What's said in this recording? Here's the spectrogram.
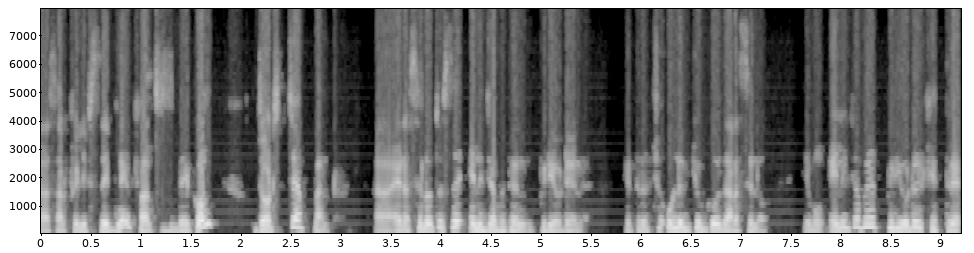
Sir Philip Sidney Francis Bacon George Chapman এটা ছিল হচ্ছে এলিজাবেথেন পিরিয়ডের ক্ষেত্রে হচ্ছে উল্লেখযোগ্য যারা ছিল। এবং এলিজাবেথ পিরিয়ডের ক্ষেত্রে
